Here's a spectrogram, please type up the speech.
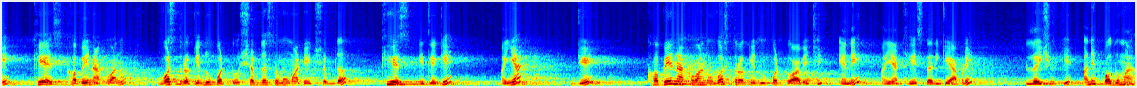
એ ખેસ ખભે નાખવાનો વસ્ત્ર કે દુપટ્ટો. શબ્દ સમૂહ માટે એક શબ્દ ખેસ. એટલે કે અહીંયા જે ખભે નાખવાનું વસ્ત્ર કે દુપટ્ટો આવે છે, એને અહીંયા ખેસ તરીકે આપણે લઈ શકીએ. અને પગમાં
